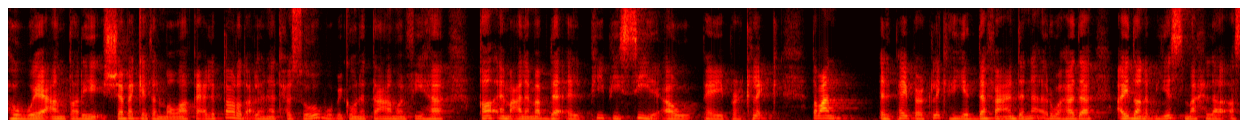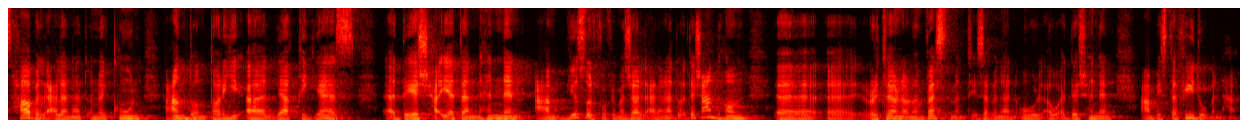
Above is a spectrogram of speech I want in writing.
هو عن طريق شبكة المواقع اللي بتعرض إعلانات حسوب وبيكون التعامل فيها قائم على مبدأ ال PPC أو pay per click طبعا ال pay per click هي الدفع عند النقر وهذا أيضا بيسمح لأصحاب الإعلانات إنه يكون عندهم طريقة لقياس قديش حقيقة هن عم بيصرفوا في مجال الإعلانات وقديش عندهم return on investment إذا بدنا نقول أو قديش هن عم بيستفيدوا منها.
